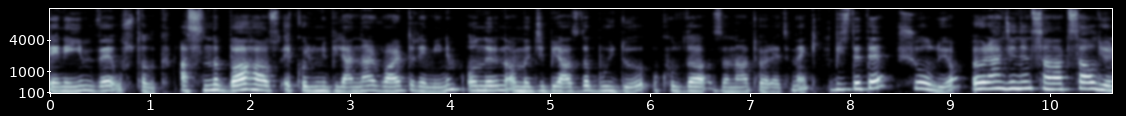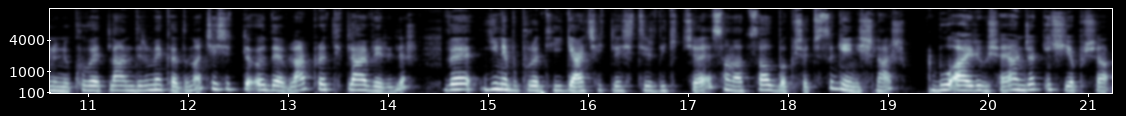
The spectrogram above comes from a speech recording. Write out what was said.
deneyim ve ustalık. Aslında Bauhaus ekolünü bilenler vardır eminim. Onların amacı biraz da buydu. Okulda zanaat öğretmek. Bizde de şu oluyor. Öğrencinin sanatsal yönünü kuvvetlendirmek adına çeşitli ödevler, pratikler verilir. Ve yine bu pratiği gerçekleştirdikçe sanatsal bakış açısı genişler. Bu ayrı bir şey ancak iş yapışa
